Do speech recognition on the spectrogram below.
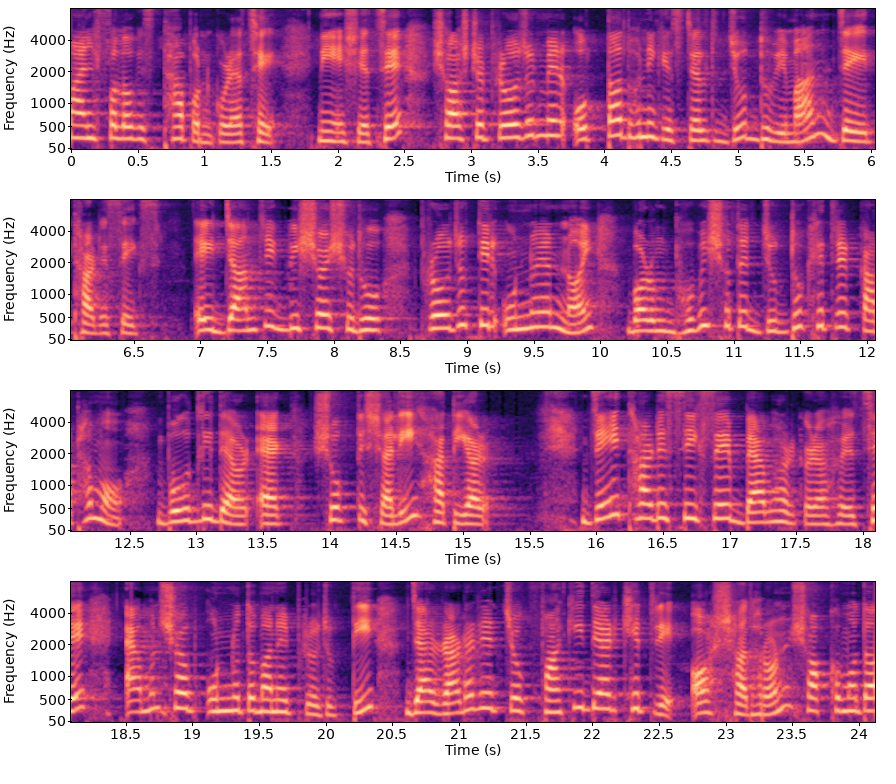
মাইলফলক স্থাপন করেছে। নিয়ে এসেছে ষষ্ঠ প্রজন্মের অত্যাধুনিক স্টেলথ যুদ্ধ বিমান জে থার্টি সিক্স। এই যান্ত্রিক বিষয় শুধু প্রযুক্তির উন্নয়ন নয়, বরং ভবিষ্যতের যুদ্ধক্ষেত্রের কাঠামো বদলে দেওয়ার এক শক্তিশালী হাতিয়ার। যেই থার্টি সিক্সে ব্যবহার করা হয়েছে এমন সব উন্নত মানের প্রযুক্তি যা রাডারের চোখ ফাঁকি দেওয়ার ক্ষেত্রে অসাধারণ সক্ষমতা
